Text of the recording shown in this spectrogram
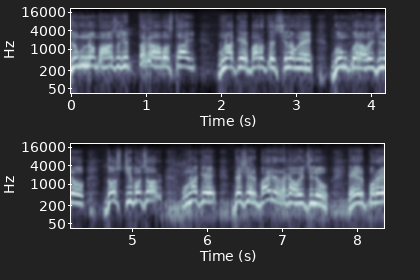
যুগ্ম মহাসচিব থাকা অবস্থায় ওনাকে ভারতের শিলংয়ে গুম করা হয়েছিল। দশটি বছর ওনাকে দেশের বাইরে রাখা হয়েছিল। এরপরে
